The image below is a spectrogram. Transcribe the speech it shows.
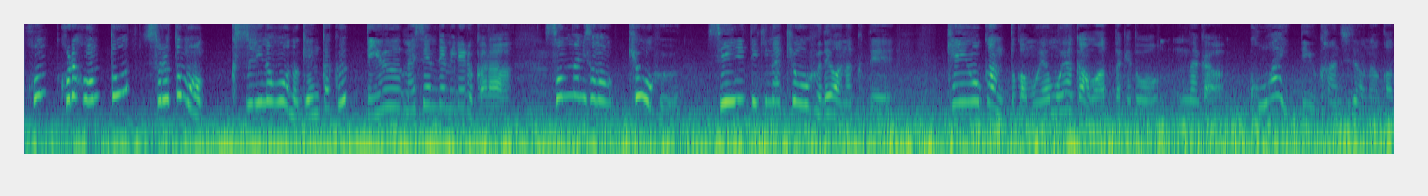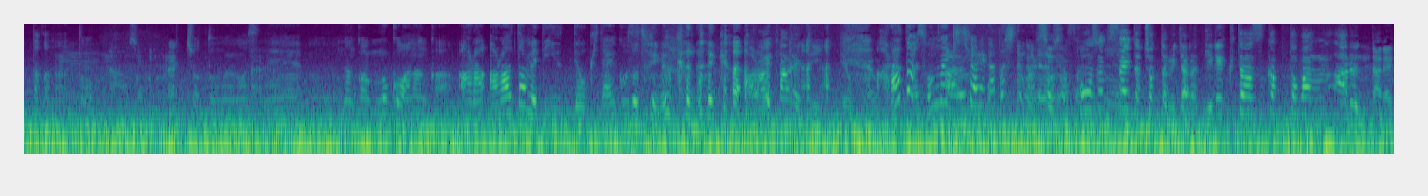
ほん、これ本当？それとも薬の方の幻覚っていう目線で見れるから、うんそんなにその恐怖？生理的な恐怖ではなくて、嫌悪感とかモヤモヤ感はあったけど、なんか怖いっていう感じではなかったかなと、うん。ちょっと思いますね。うんなんか向こうはなんか、あら、改めて言っておきたいことというか、なんか、改めて言っておきたい改めて、そんな聞かれ方してもあれだそうそう。けどさ考察サイトちょっと見たらディレクターズカット版あるんだねっ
